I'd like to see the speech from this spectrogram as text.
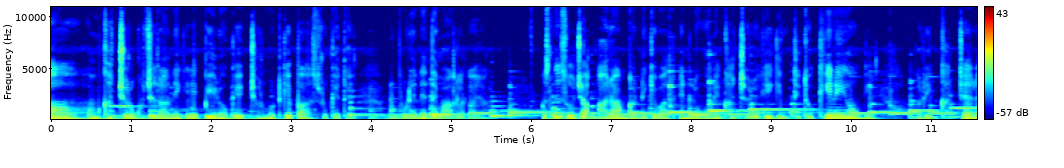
हाँ हम खच्चरों को चराने के लिए पेड़ों के एक झुरमुट के पास रुके थे, बूढ़े ने दिमाग लगाया। उसने सोचा, आराम करने के बाद इन लोगों ने खच्चरों की गिनती तो की नहीं होगी और एक खच्चर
